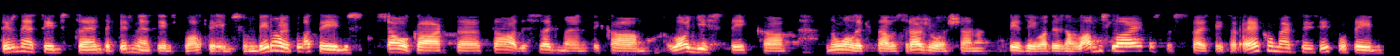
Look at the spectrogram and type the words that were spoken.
tirzniecības centri, tirzniecības platības un biroju platības. Savukārt tādi segmenti kā loģistika, noliktavas ražošana piedzīvo diezgan labus laikus, tas saistīts ar e-komercijas izplatību,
